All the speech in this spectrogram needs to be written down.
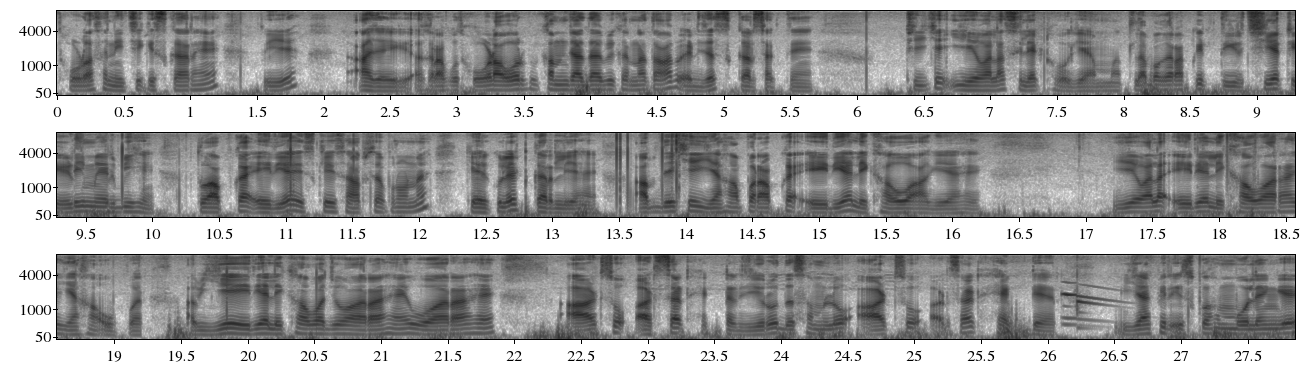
थोड़ा सा नीचे किसका रहे हैं तो ये आ जाएगी। अगर आपको थोड़ा और भी कम ज़्यादा भी करना तो आप एडजस्ट कर सकते हैं। ठीक है, ये वाला सिलेक्ट हो गया। मतलब अगर आपकी तिरछी या टेढ़ी मेर भी है तो आपका एरिया इसके हिसाब से अपनों ने कैलकुलेट कर लिया है। अब देखिए, यहाँ पर आपका एरिया लिखा हुआ आ गया है। ये वाला एरिया लिखा हुआ आ रहा है यहाँ ऊपर। अब ये एरिया लिखा हुआ जो आ रहा है, वो आ रहा है आठ सौ अड़सठ हेक्टेयर, ज़ीरो दशमलव आठ सौ अड़सठ हेक्टेयर। या फिर इसको हम बोलेंगे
